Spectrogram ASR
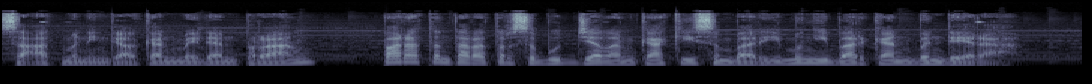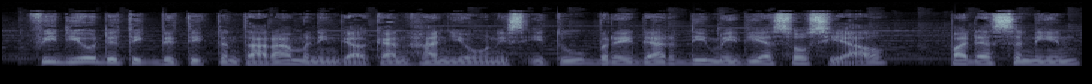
Saat meninggalkan medan perang, para tentara tersebut jalan kaki sembari mengibarkan bendera. Video detik-detik tentara meninggalkan Han Yunis itu beredar di media sosial pada Senin,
